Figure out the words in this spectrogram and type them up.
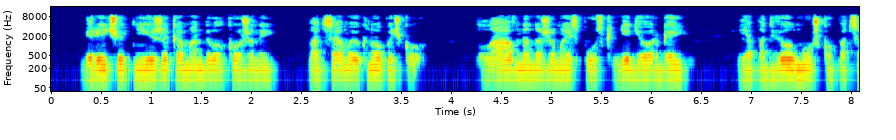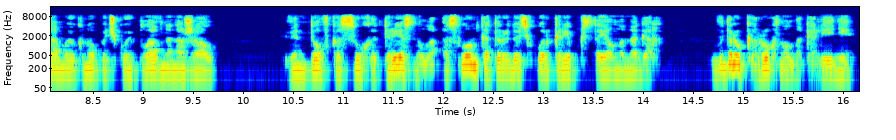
— Бери чуть ниже, — командовал Кожаный. — Под самую кнопочку. Плавно нажимай спуск, не дергай. Я подвел мушку под самую кнопочку и плавно нажал. Винтовка сухо треснула, а слон, который до сих пор крепко стоял на ногах, вдруг рухнул на колени.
